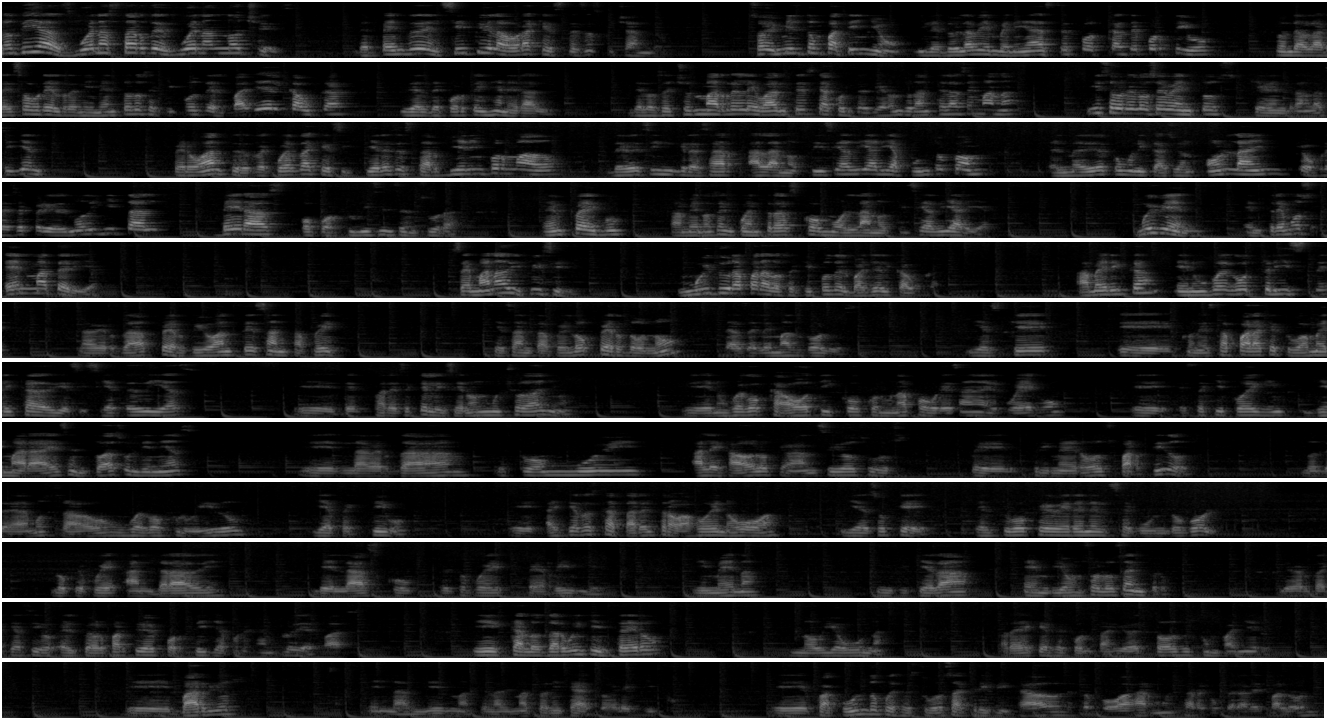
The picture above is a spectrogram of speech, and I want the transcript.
Buenos días, buenas tardes, buenas noches. Depende del sitio y la hora que estés escuchando. Soy Milton Patiño y les doy la bienvenida a este podcast deportivo donde hablaré sobre el rendimiento de los equipos del Valle del Cauca y del deporte en general, de los hechos más relevantes que acontecieron durante la semana y sobre los eventos que vendrán la siguiente. Pero antes, recuerda que si quieres estar bien informado, debes ingresar a la noticiadiaria.com el medio de comunicación online que ofrece periodismo digital, veraz, oportuno y sin censura. En Facebook también nos encuentras como La Noticia Diaria. Muy bien, entremos en materia. Semana difícil, muy dura para los equipos del Valle del Cauca. América, en un juego triste, la verdad, perdió ante Santa Fe, que Santa Fe lo perdonó de hacerle más goles. Y es que eh, con esta para que tuvo América de 17 días, eh, parece que le hicieron mucho daño. Eh, en un juego caótico, con una pobreza en el juego, este equipo de Guimaraes en todas sus líneas, la verdad estuvo muy alejado de lo que han sido sus primeros partidos, donde ha demostrado un juego fluido y efectivo. hay que rescatar el trabajo de Novoa y eso que él tuvo que ver en el segundo gol. Lo que fue Andrade, Velasco, eso fue terrible. Y Mena ni siquiera envió un solo centro. De verdad que ha sido el peor partido de Portilla, por ejemplo, y de Paz. Y Carlos Darwin Quintero no vio una. Parece que se contagió de todos sus compañeros. Eh, Barrios en las mismas, en la misma tónica de todo el equipo. Eh, Facundo pues estuvo sacrificado, le tocó bajar mucho a recuperar el balón.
